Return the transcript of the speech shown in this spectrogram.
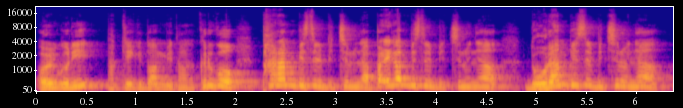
얼굴이 바뀌기도 합니다. 그리고 파란 빛을 비치느냐, 빨간 빛을 비치느냐, 노란 빛을 비치느냐,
